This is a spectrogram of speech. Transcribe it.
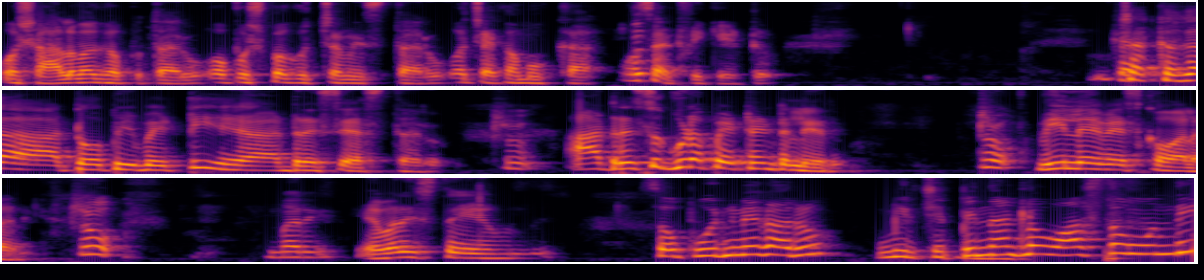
ఓ శాలువ కప్పుతారు ఓ పుష్పగుచ్చం ఇస్తారు ఓ చెక్క ముక్క ఓ సర్టిఫికేట్ చక్కగా టోపీ పెట్టి ఆ డ్రెస్ వేస్తారు. ఆ డ్రెస్ కూడా పెట్టంట లేదు. ట్రూ వీళ్ళే వేసుకోవాలని. ట్రూ మరి ఎవరిస్తే ఏముంది? సో పూర్ణిమ గారు మీరు చెప్పిన దాంట్లో వాస్తవం ఉంది.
